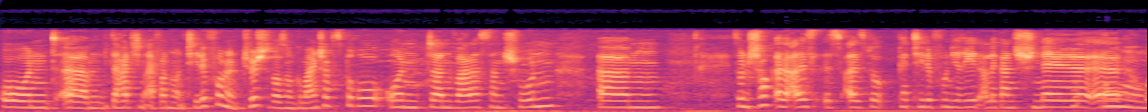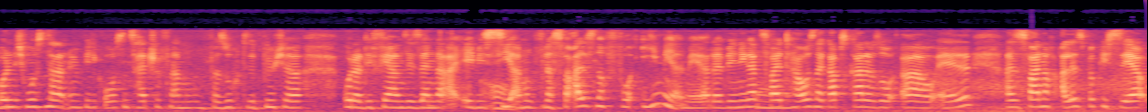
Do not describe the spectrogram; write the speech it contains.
Und ähm, da hatte ich dann einfach nur ein Telefon, einen Tisch, das war so ein Gemeinschaftsbüro. Und dann war das dann schon ähm, so ein Schock, also alles ist alles so per Telefon, die redet alle ganz schnell äh, oh. und ich musste dann irgendwie die großen Zeitschriften anrufen, versucht diese Bücher oder die Fernsehsender ABC oh. anrufen. Das war alles noch vor E-Mail mehr oder weniger, mhm. 2000, da gab es gerade so AOL, also es war noch alles wirklich sehr,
